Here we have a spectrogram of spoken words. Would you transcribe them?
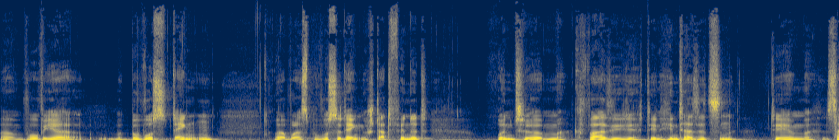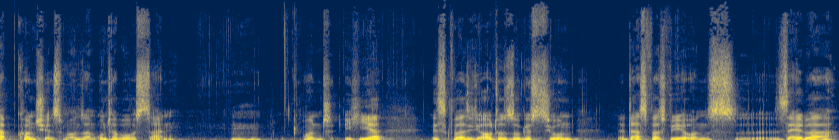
äh, wo wir bewusst denken oder wo das bewusste Denken stattfindet und ähm, quasi den Hintersitzen, dem Subconscious, unserem Unterbewusstsein. Mhm. Und hier ist quasi die Autosuggestion das, was wir uns selber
